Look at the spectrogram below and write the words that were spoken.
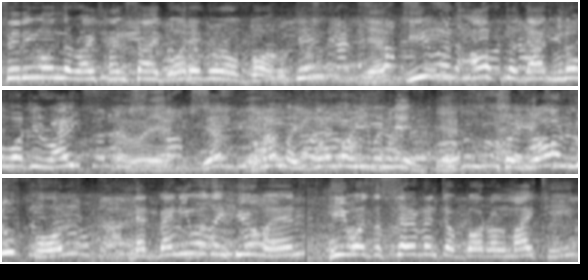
sitting on the right hand side, whatever of God, okay? Yeah. Even after that, you know what he writes? Oh, yeah. Yes, remember, he's no more human being. So your loophole that when he was a human, he was a servant of God Almighty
